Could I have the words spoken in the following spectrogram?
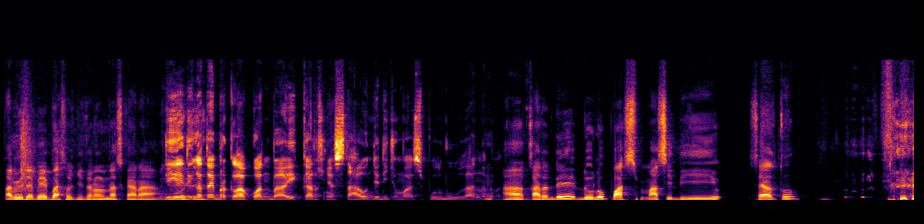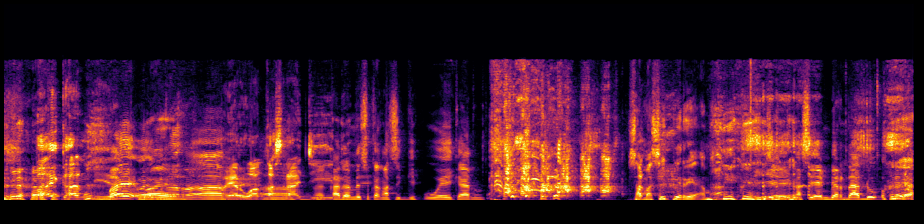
Tapi udah bebas loh Cinta Luna sekarang. Dia dia katanya berkelakuan baik harusnya setahun jadi cuma 10 bulan. Ah, karena dia dulu pas masih di sel tuh Baik kan? Iya. baik, baik, Baik. bener. ah. Bayar uang kas Ah, rajin. ah, kadang dia suka ngasih giveaway kan sama sipir ya iya ngasih ember dadu iya,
